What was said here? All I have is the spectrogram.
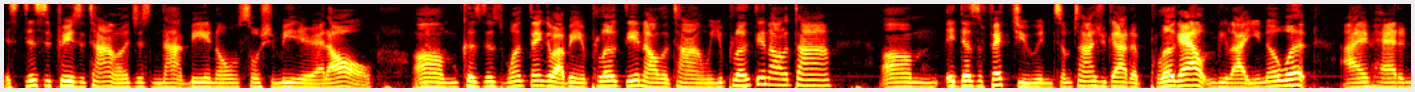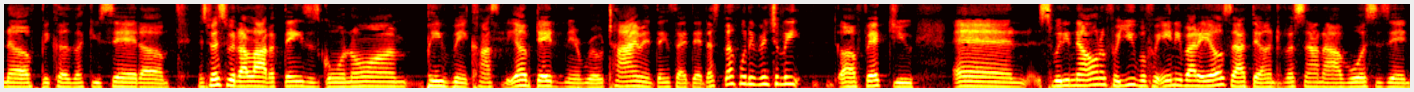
extensive periods of time of just not being on social media at all. Um, cause there's one thing about being plugged in all the time. When you're plugged in all the time, um, it does affect you. And sometimes you gotta plug out and be like, you know what? I've had enough because like you said, um, especially with a lot of things that's going on, people being constantly updated in real time and things like that, that stuff would eventually uh, affect you. And sweetie, not only for you, but for anybody else out there under the sound of our voices and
